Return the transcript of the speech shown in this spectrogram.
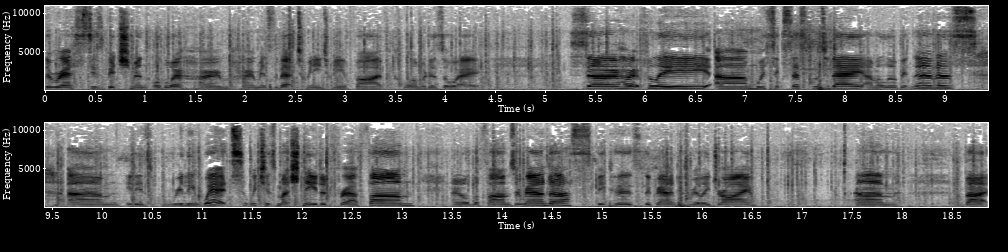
the rest is bitumen all the way home. Home is about 20-25 kilometres away. So hopefully um, we're successful today. I'm a little bit nervous. Um, it is really wet, which is much needed for our farm and all the farms around us because the ground is really dry. Um, but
